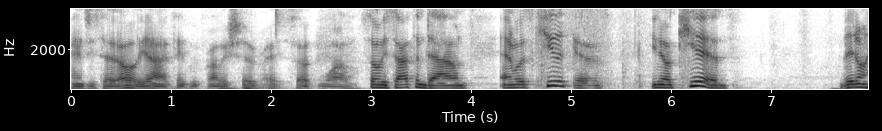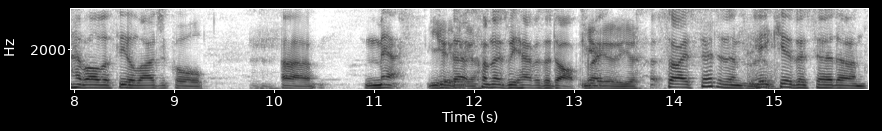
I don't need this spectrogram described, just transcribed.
And she said, Oh yeah, I think we probably should, right? So Wow. so we sat them down, and what's cute is, you know, kids, they don't have all the theological uh, mess Yeah, that yeah. sometimes we have as adults, right? yeah, yeah. So I said to them, "Hey real. kids," I said, um,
